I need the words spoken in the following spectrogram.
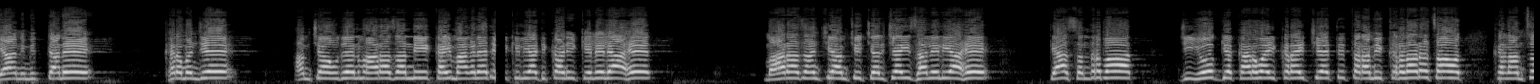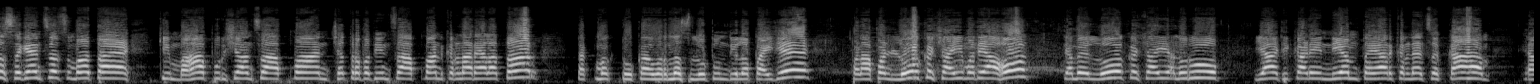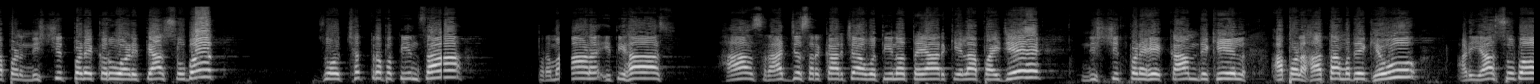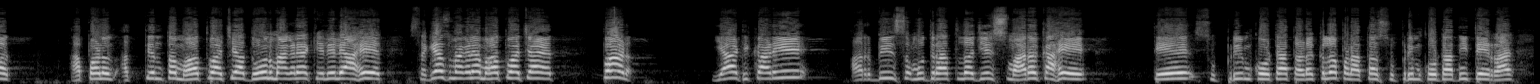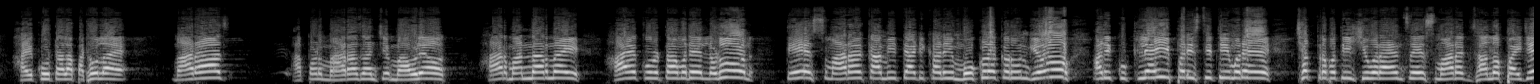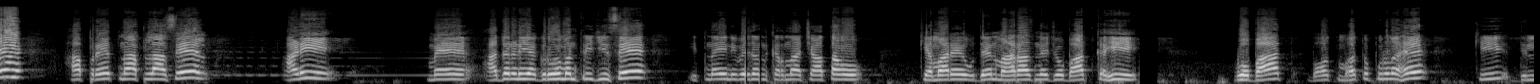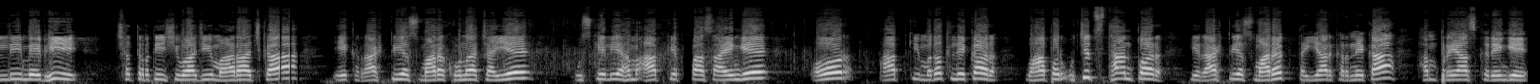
या निमित्ताने खरं म्हणजे आमच्या उदयन महाराजांनी काही मागण्या देखील या ठिकाणी केलेल्या आहेत. महाराजांची आमची चर्चाही झालेली आहे. त्या संदर्भात जी योग्य कारवाई करायची आहे ती तर आम्ही करणारच आहोत. कारण आमचं सगळ्यांचंच मत आहे की महापुरुषांचा अपमान छत्रपतींचा अपमान करणाऱ्याला तर टकमक टोकावरनच लोटून दिलं पाहिजे. पण आपण लोकशाहीमध्ये आहोत. त्यामुळे लोकशाही अनुरूप या ठिकाणी नियम तयार करण्याचं काम हे आपण निश्चितपणे करू आणि त्यासोबत जो छत्रपतींचा प्रमाण इतिहास हा राज्य सरकारच्या वतीनं तयार केला पाहिजे निश्चितपणे हे काम देखील आपण हातामध्ये घेऊ आणि यासोबत आपण अत्यंत महत्त्वाच्या दोन मागण्या केलेल्या आहेत. सगळ्याच मागण्या महत्त्वाच्या आहेत पण या ठिकाणी अरबी समुद्रातलं जे स्मारक आहे ते सुप्रीम कोर्टात अडकलं पण आता सुप्रीम कोर्टाने ते रा- हायकोर्टाला पाठवलं आहे महाराज आपण महाराजांचे मावळे आहोत. हार मानणार नाही. हायकोर्टामध्ये लढून ते स्मारक आम्ही त्या ठिकाणी मोकळं करून घेऊ आणि कुठल्याही परिस्थितीमध्ये छत्रपती शिवरायांचं हे स्मारक झालं पाहिजे हा प्रयत्न आपला असेल. आणि मैं आदरणीय गृहमंत्री जी से इतना ही निवेदन करना चाहता हूं. कि हमारे उदयन महाराज ने जो बात कही, वो बात बहुत महत्वपूर्ण है कि दिल्ली में भी छत्रपति शिवाजी महाराज का एक राष्ट्रीय स्मारक होना चाहिए। उसके लिए हम आपके पास आएँगे और आपकी मदद लेकर वहाँ पर उचित स्थान पर ये राष्ट्रीय स्मारक तैयार करने का हम प्रयास करेंगे।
